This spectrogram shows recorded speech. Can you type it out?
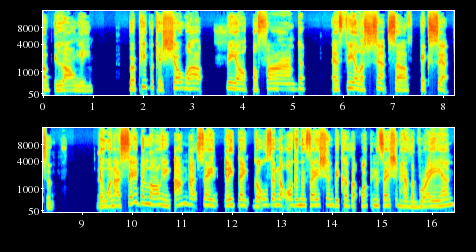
of belonging, where people can show up, feel affirmed, and feel a sense of acceptance. And when I say belonging, I'm not saying anything goes in the organization because the organization has a brand.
